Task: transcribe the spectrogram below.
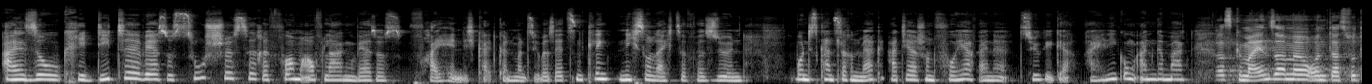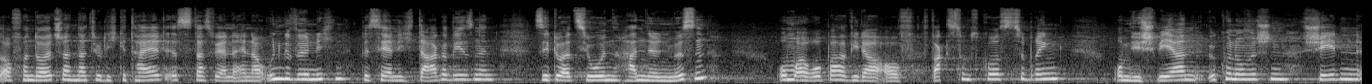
Also Kredite versus Zuschüsse, Reformauflagen versus Freihändigkeit könnte man es übersetzen. Klingt nicht so leicht zu versöhnen. Bundeskanzlerin Merkel hat ja schon vorher eine zügige Einigung angemerkt. Das Gemeinsame, und das wird auch von Deutschland natürlich geteilt, ist, dass wir in einer ungewöhnlichen, bisher nicht dagewesenen Situation handeln müssen, um Europa wieder auf Wachstumskurs zu bringen, um die schweren ökonomischen Schäden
